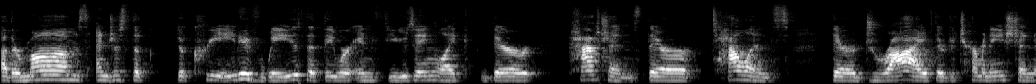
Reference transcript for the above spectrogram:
other moms and just the the creative ways that they were infusing like their passions their talents their drive their determination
